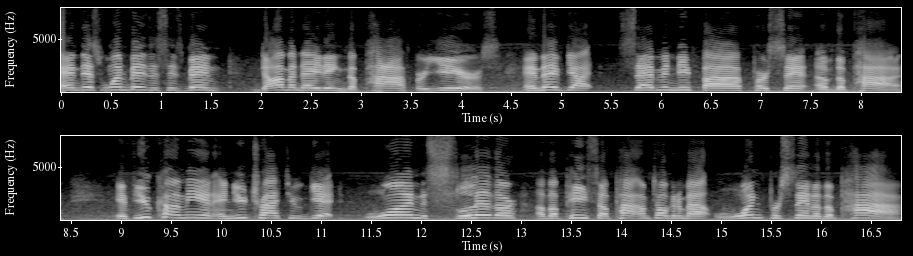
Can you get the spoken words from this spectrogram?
and this one business has been dominating the pie for years. And they've got 75% of the pie. If you come in and you try to get one slither of a piece of pie, I'm talking about 1% of the pie,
